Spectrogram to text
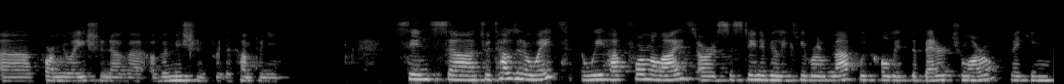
uh, formulation of a, of a mission for the company. Since uh, 2008, we have formalized our sustainability roadmap. We call it the Better Tomorrow, making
